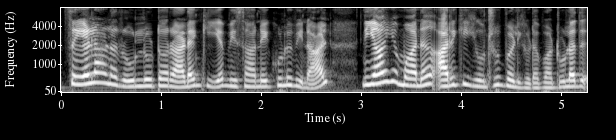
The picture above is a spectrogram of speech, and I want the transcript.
செயலாளர் உள்ளிட்டோர் அடங்கிய விசாரணை குழுவினால் நியாயமான அறிக்கையொன்று வெளியிடப்பட்டுள்ளது.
